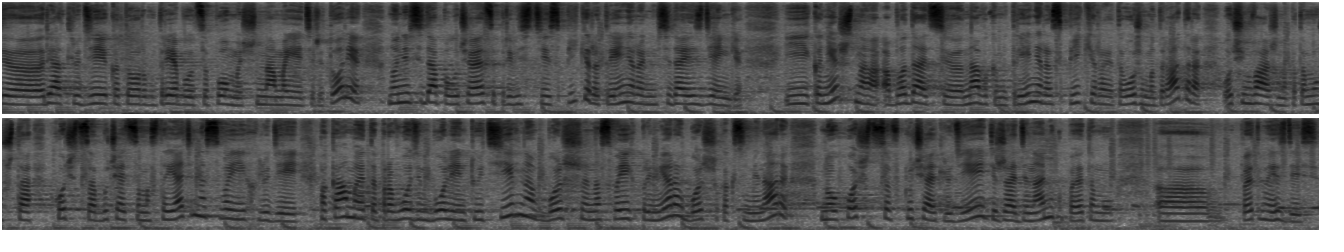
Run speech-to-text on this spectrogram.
э, ряд людей, которым требуется помощь на моей территории, но не всегда получается привести спикера, тренера, не всегда есть деньги. И, конечно, обладать э, навыками тренера, спикера и того же модератора очень важно, потому что хочется обучать самостоятельно своих людей. Пока мы это проводим более интуитивно, больше на своих примерах, больше как семинары, но хочется включать людей, держать динамику, поэтому, э, поэтому я здесь.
